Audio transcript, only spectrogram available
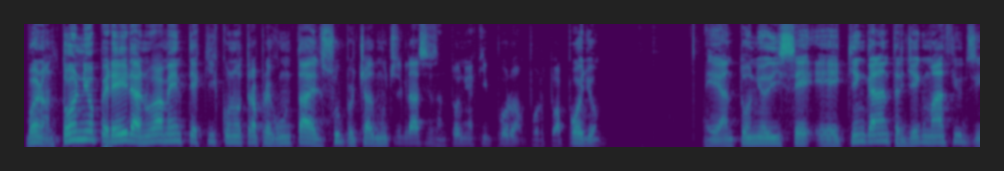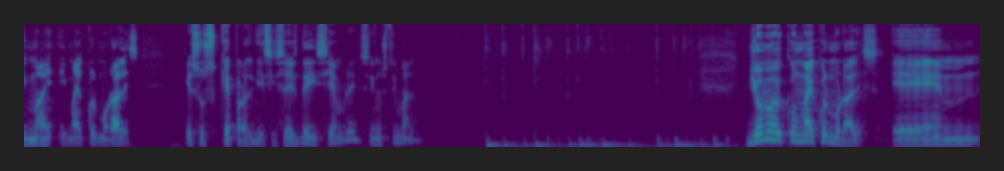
Bueno, Antonio Pereira, nuevamente aquí con otra pregunta del Super Chat. Muchas gracias, Antonio, aquí por, por tu apoyo. Eh, Antonio dice: eh, ¿Quién gana entre Jake Matthews y, Michael Morales? Eso es que para el 16 de diciembre, si no estoy mal. Yo me voy con Michael Morales. Eh,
